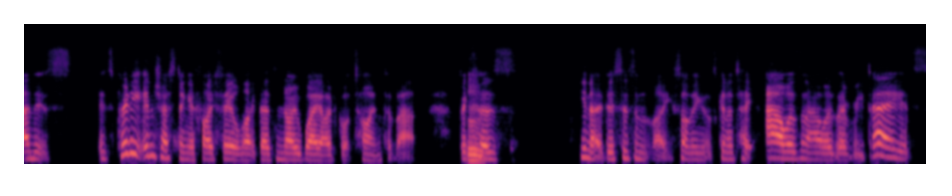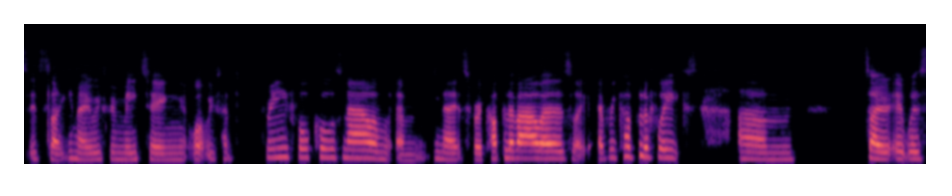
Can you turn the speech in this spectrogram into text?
and it's it's pretty interesting if i feel like there's no way i've got time for that mm. because mm. You know this isn't like something that's going to take hours and hours every day it's it's like you know we've been meeting what we've had three four calls now and um, you know it's for a couple of hours like every couple of weeks um so it was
